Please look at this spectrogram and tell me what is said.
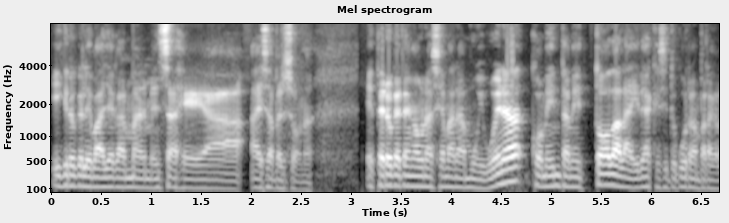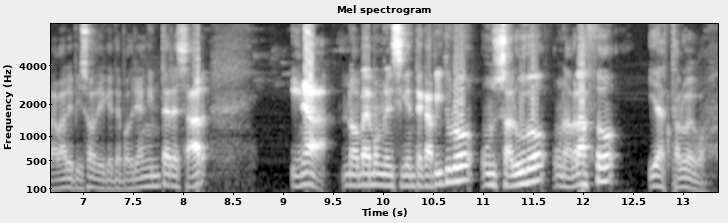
y creo que le va a llegar más el mensaje a, esa persona. Espero que tengas una semana muy buena. Coméntame todas las ideas que se te ocurran para grabar episodios y que te podrían interesar. Y nada, nos vemos en el siguiente capítulo. Un saludo, un abrazo y hasta luego.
